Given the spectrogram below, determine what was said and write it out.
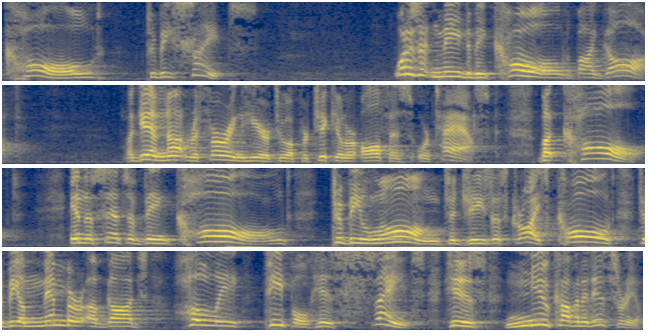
called to be saints. What does it mean to be called by God? Again, not referring here to a particular office or task, but called in the sense of being called to belong to Jesus Christ, called to be a member of God's holy people, His saints, His new covenant Israel.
